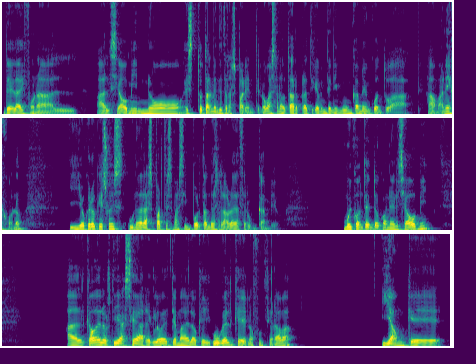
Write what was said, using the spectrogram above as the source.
del iPhone al, Xiaomi no es totalmente transparente. No vas a notar prácticamente ningún cambio en cuanto a, a manejo, ¿no? Y yo creo que eso es una de las partes más importantes a la hora de hacer un cambio. Muy contento con el Xiaomi. Al cabo de los días se arregló el tema del OK Google, que no funcionaba. Y aunque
